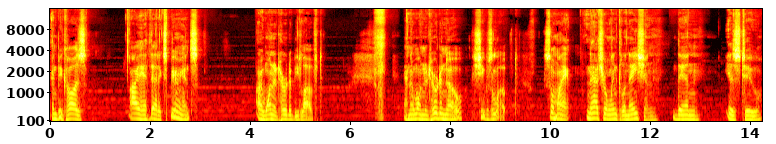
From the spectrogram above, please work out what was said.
And because I had that experience, I wanted her to be loved. And I wanted her to know she was loved. So my natural inclination then is to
